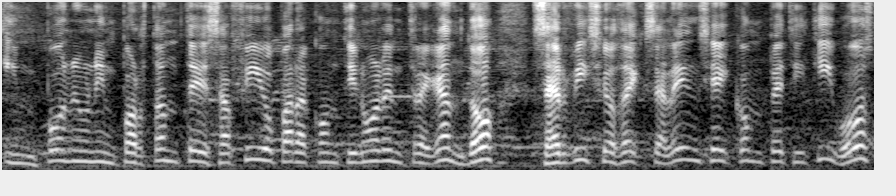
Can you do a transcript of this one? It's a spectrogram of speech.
impone un importante desafío para continuar entregando servicios de excelencia y competitivos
